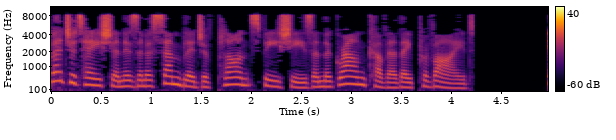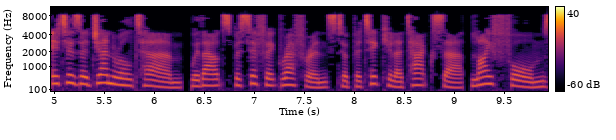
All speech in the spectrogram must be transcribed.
Vegetation is an assemblage of plant species and the ground cover they provide. It is a general term, without specific reference to particular taxa, life forms,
